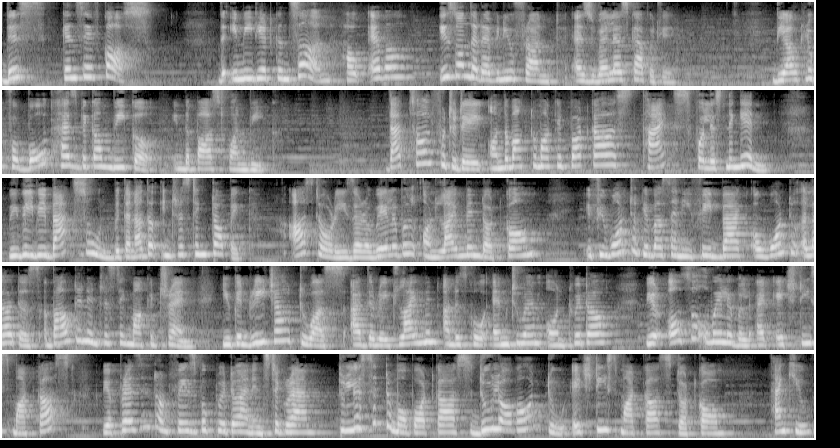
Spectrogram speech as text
This can save costs. The immediate concern, however, is on the revenue front as well as capital. The outlook for both has become weaker in the past one week. That's all for today on the Mark to Market podcast. Thanks for listening in. We will be back soon with another interesting topic. Our stories are available on livemint.com if you want to give us any feedback or want to alert us about an interesting market trend, you can reach out to us at the rate Livemint underscore M2M on Twitter. We are also available at HT Smartcast. We are present on Facebook, Twitter, and Instagram. To listen to more podcasts, do log on to htsmartcast.com. Thank you.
